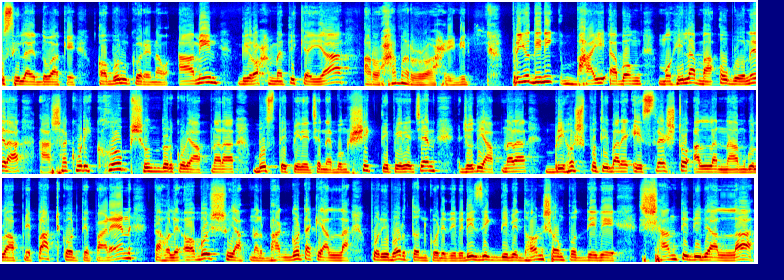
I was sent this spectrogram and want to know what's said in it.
উসিলায় দোয়াকে কবুল করে নাও। আমিন। বিরহমাতিকা আর রহমার রাহিমিন। প্রিয় দিনী, ভাই এবং মহিলা, মা ও বোনেরা, আশা করি খুব সুন্দর করে আপনারা বুঝতে পেরেছেন এবং শিখতে পেরেছেন। যদি আপনারা বৃহস্পতিবারে এই শ্রেষ্ঠ আল্লাহর নামগুলো আপনি পাঠ করতে পারেন, তাহলে অবশ্যই আপনার ভাগ্যটাকে আল্লাহ পরিবর্তন করে দেবে, রিজিক দিবে, ধন সম্পদ দেবে, শান্তি দিবে আল্লাহ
